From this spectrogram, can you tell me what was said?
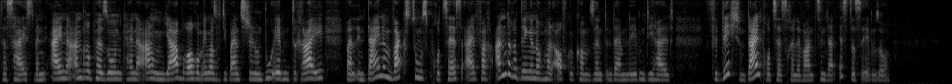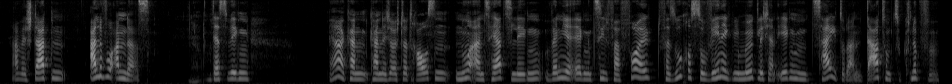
Das heißt, wenn eine andere Person, keine Ahnung, ein Jahr braucht, um irgendwas auf die Beine zu stellen und du eben drei, weil in deinem Wachstumsprozess einfach andere Dinge nochmal aufgekommen sind in deinem Leben, die halt für dich und dein Prozess relevant sind, dann ist das eben so. Ja, wir starten alle woanders. Deswegen ja, kann, kann ich euch da draußen nur ans Herz legen, wenn ihr irgendein Ziel verfolgt, versucht es so wenig wie möglich an irgendeine Zeit oder ein Datum zu knüpfen.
